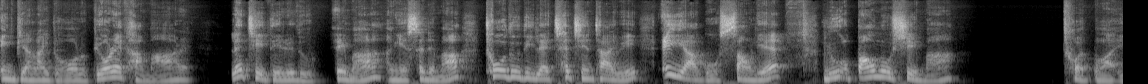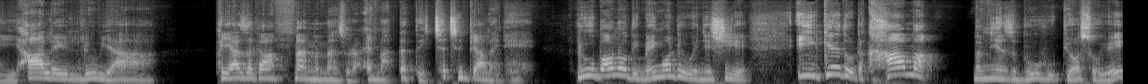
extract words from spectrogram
အိမ်ပြန်လိုက်တော့လို့ပြောတဲ့ခါမှာတဲ့လက်ချေသေးတဲ့သူအဲ့မှာအငယ်ဆက်တဲ့မှာထိုသူဒီလည်းချက်ချင်းထား၍အိယာကိုဆောင်ရက်လူအပေါင်းတို့ရှေ့မှာ ထွက်သွား၏ဟာလေလုယာဖခင်စကားမှန်မမှန်ဆိုတာအဲ့မှာတက်တည်ချက်ချင်းပြလိုက်တယ်လူအပေါင်းတို့ဒီမိန်မောတူဝင်ခြင်းရှိရဲ့ဤကဲ့သို့တခါမှမမြင်စဘူးဟုပြောဆို၍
